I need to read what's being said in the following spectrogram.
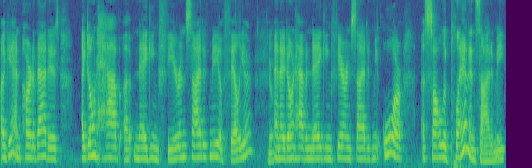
again, part of that is I don't have a nagging fear inside of me of failure, Yep. and I don't have a nagging fear inside of me or a solid plan inside of me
